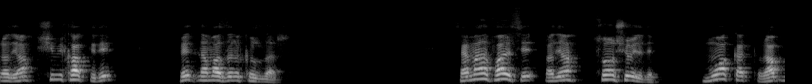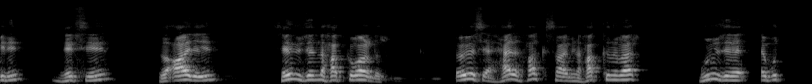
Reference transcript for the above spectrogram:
radıyallahu şimdi kalk dedi ve namazlarını kıldılar. Selman Farisi radıyallahu sonra şöyle dedi. Muhakkak Rabbinin, nefsinin ve ailenin senin üzerinde hakkı vardır. Öyleyse her hak sahibine hakkını ver. Bunun üzerine Ebu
